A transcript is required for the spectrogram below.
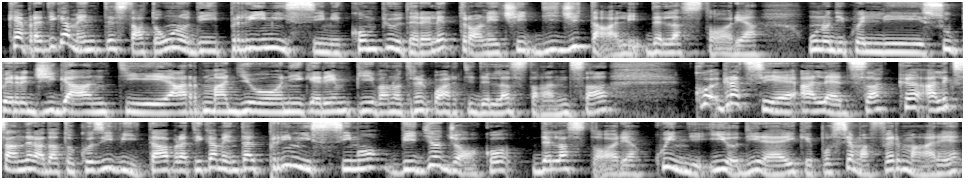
che è praticamente stato uno dei primissimi computer elettronici digitali della storia, uno di quelli super giganti armadioni che riempivano tre quarti della stanza grazie all'EDSAC, Alexander ha dato così vita praticamente al primissimo videogioco della storia. Quindi io direi che possiamo affermare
